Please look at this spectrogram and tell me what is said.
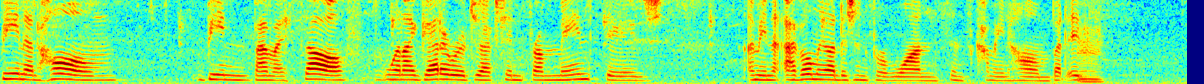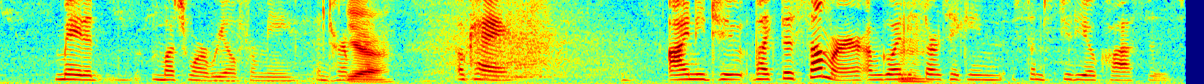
being at home, being by myself, when I get a rejection from main stage, I mean I've only auditioned for one since coming home, but Mm. it's made it much more real for me in terms Yeah. of okay i need to like this summer i'm going to Mhm. start taking some studio classes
